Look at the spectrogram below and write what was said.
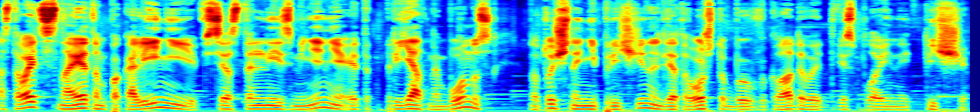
Оставайтесь на этом поколении, все остальные изменения это приятный бонус, но точно не причина для того, чтобы выкладывать 2500.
